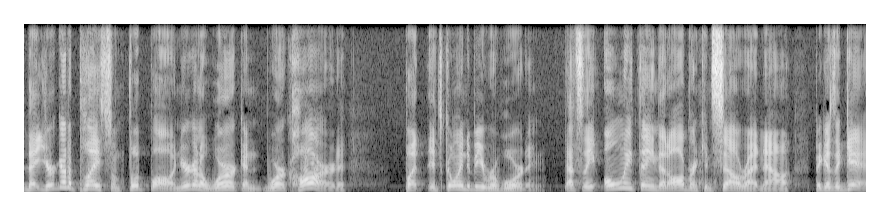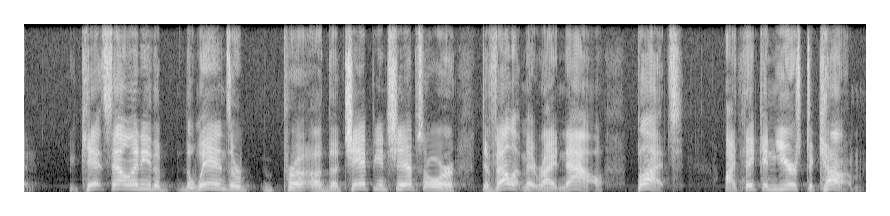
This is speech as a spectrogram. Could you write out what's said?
that you're going to play some football and you're going to work and work hard, but it's going to be rewarding. That's the only thing that Auburn can sell right now because, again, you can't sell any of the, the wins or uh, the championships or development right now, but I think in years to come,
